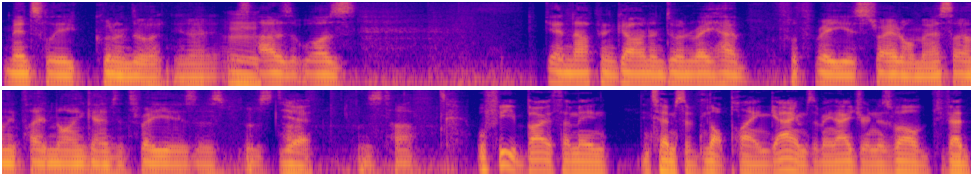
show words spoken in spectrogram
mentally couldn't do it. You know, as mm. hard as it was, getting up and going and doing rehab for three years straight almost. I only played nine games in three years. It was it was tough. Yeah. It was tough. Well, for you both, I mean, in terms of not playing games, I mean, Adrian as well, you've had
